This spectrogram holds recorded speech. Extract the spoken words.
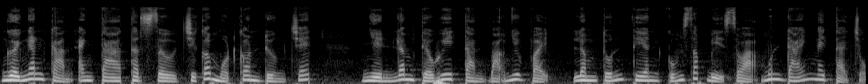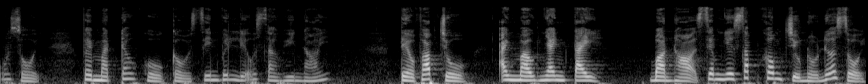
Người ngăn cản anh ta thật sự chỉ có một con đường chết. Nhìn Lâm Tiểu Huy tàn bạo như vậy, Lâm Tuấn Thiên cũng sắp bị dọa muốn đái ngay tại chỗ rồi. Về mặt đau khổ cầu xin với Liễu Gia Huy nói. Tiểu Pháp Chủ, anh mau nhanh tay, Bọn họ xem như sắp không chịu nổi nữa rồi.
